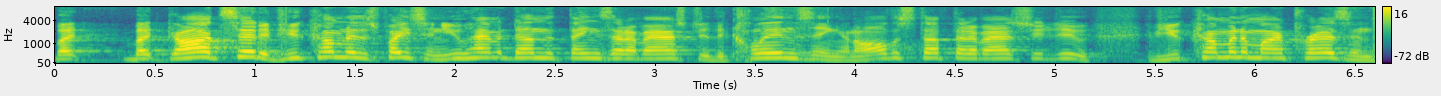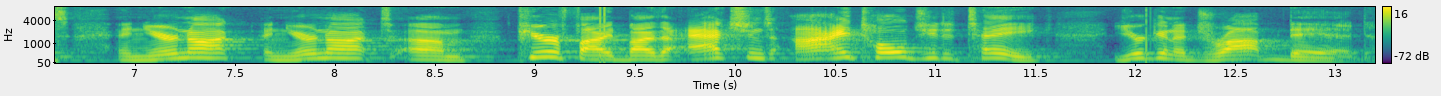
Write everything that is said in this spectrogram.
but, but God said, if you come to this place and you haven't done the things that I've asked you, the cleansing and all the stuff that I've asked you to do, if you come into my presence and you're not, and you're not um, purified by the actions I told you to take, you're going to drop dead.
